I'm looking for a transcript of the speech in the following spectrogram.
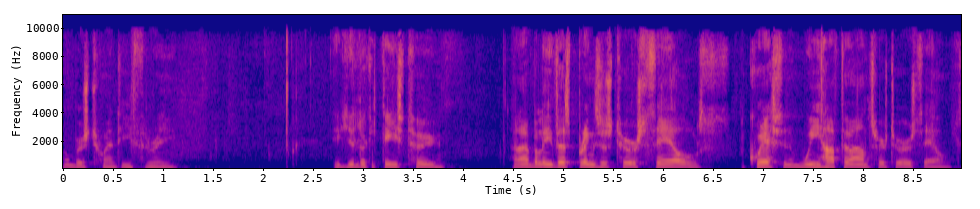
Numbers 23. If you look at these two, and I believe this brings us to ourselves, the question we have to answer to ourselves.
